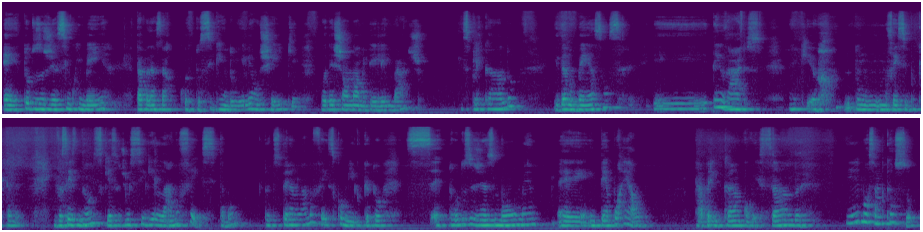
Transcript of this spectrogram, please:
É, todos os dias 5 e meia. Tá fazendo essa, eu tô seguindo ele, é um shake. Vou deixar o nome dele aí embaixo, explicando e dando bênçãos. E tem vários, né, que eu, no Facebook também. E vocês não esqueçam de me seguir lá no Face, tá bom? Tô te esperando lá no Face comigo, que eu tô é, todos os dias moment, é, em tempo real. Tá brincando, conversando e mostrando que eu sou,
